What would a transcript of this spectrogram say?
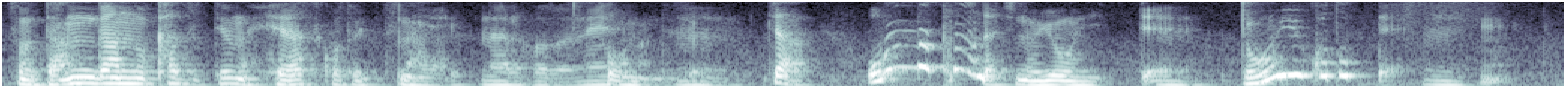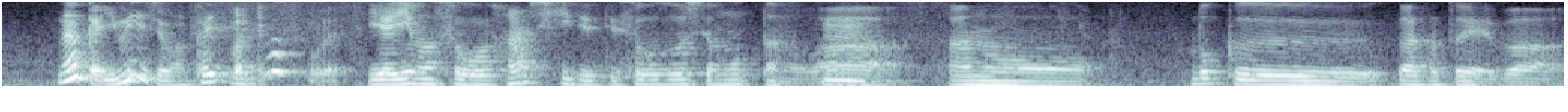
その弾丸の数っていうのを減らすことにつながる。なるほどね。そうなんですよ。じゃあ女友達のようにってうん。どういうことって？うん。うんなんかイメージ湧か湧きますこれ。いや今そう話聞いてて想像して思ったのは、あの僕が例えば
